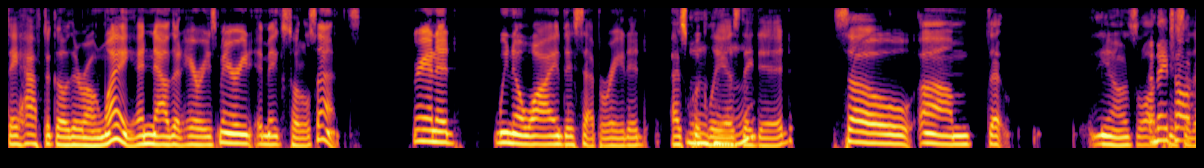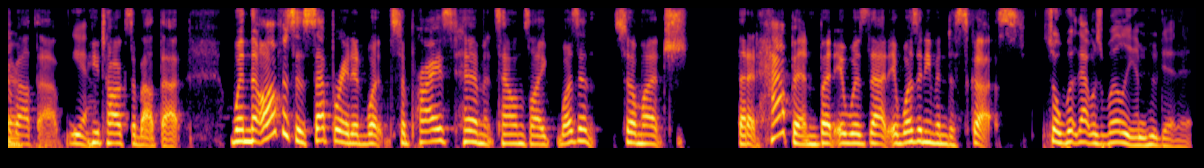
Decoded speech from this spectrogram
They have to go their own way. And now that Harry's married, it makes total sense. Granted, we know why they separated as quickly mm-hmm. as they mm-hmm. did. So um that you know, it's a lot. And they talk about that. Yeah, he talks about that. When the offices separated, what surprised him, it sounds like, wasn't so much that it happened, but it was that it wasn't even discussed. So that was William who did it.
